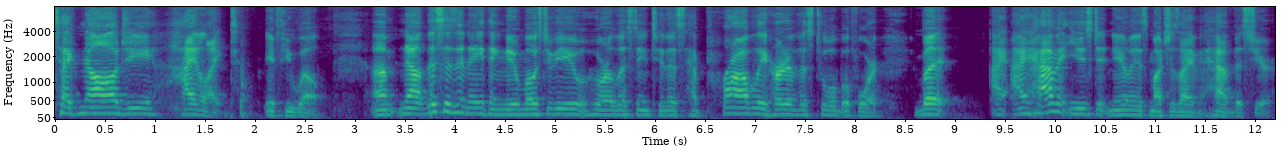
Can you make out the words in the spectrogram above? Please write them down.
technology highlight, if you will. Um, now, this isn't anything new. Most of you who are listening to this have probably heard of this tool before, but I, I haven't used it nearly as much as I have this year,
